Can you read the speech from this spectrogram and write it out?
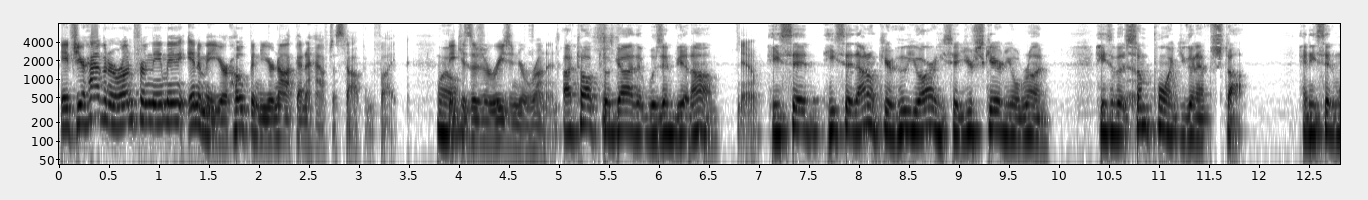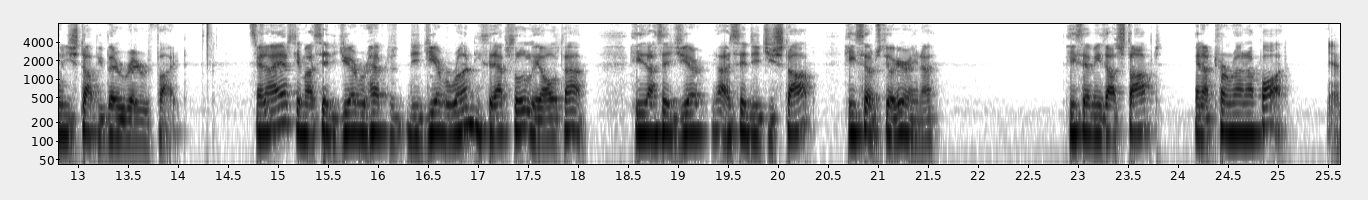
if you're having a run from the enemy- enemy, you're hoping you're not going to have to stop and fight Well- because there's a reason you're running. I talked to a guy that was in Vietnam. Yeah. He said, he said, I don't care who you are. He said, you're scared and you'll run. He said, but at some point, you're going to have to stop. And he said, when you stop, you better be ready to fight. And I asked him, I said, did you ever have to, did you ever run? He said, absolutely, all the time. He, I said, you I said, did you stop? He said, I'm still here, ain't I? He said, means I stopped and I turned around and I fought. Yeah.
